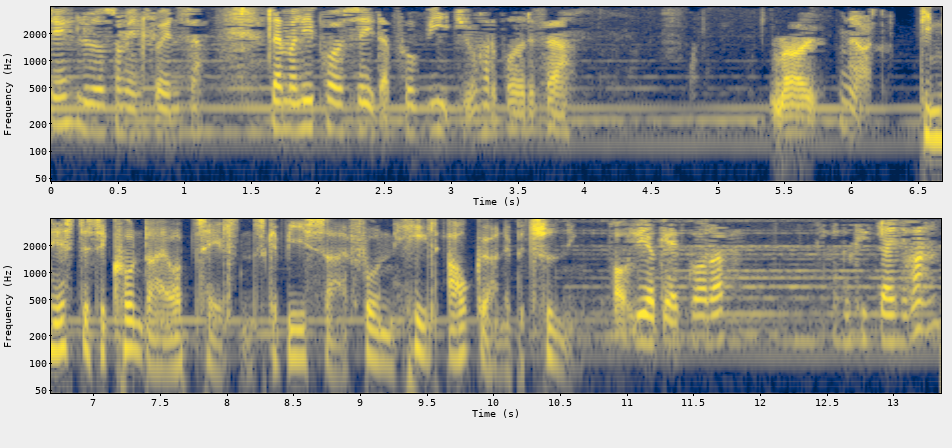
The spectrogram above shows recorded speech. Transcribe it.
Det lyder som influenza. Lad mig lige prøve at se dig på video. Har du prøvet det før? Nej. Nej. De næste sekunder af optagelsen skal vise sig at få en helt afgørende betydning. Prøv lige at gabe godt op. Du kigger dig ind i munden.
